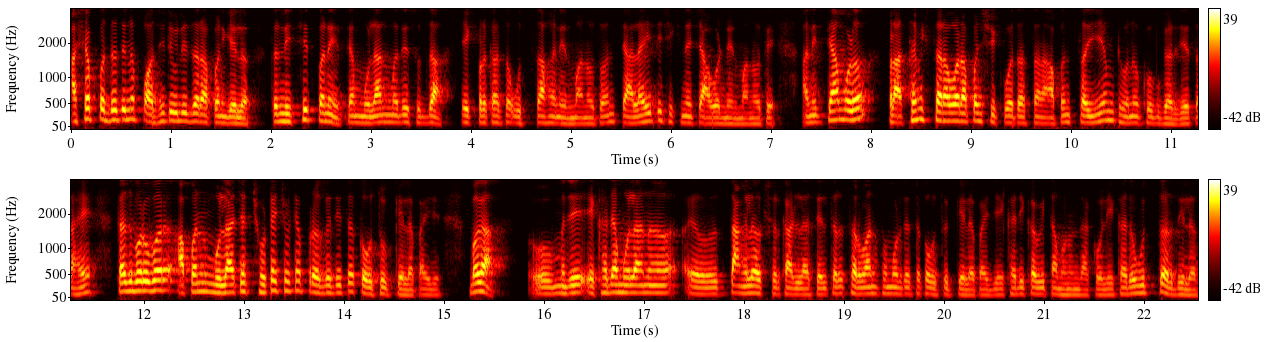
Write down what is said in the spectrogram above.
अशा पद्धतीनं पॉझिटिव्हली जर आपण गेलं तर निश्चितपणे त्या मुलांमध्ये सुद्धा एक प्रकारचा उत्साह निर्माण होतो आणि त्यालाही ती शिकण्याची आवड निर्माण होते. आणि त्यामुळं प्राथमिक स्तरावर आपण शिकवत असताना आपण संयम ठेवणं खूप गरजेचं आहे. त्याचबरोबर आपण मुलाच्या छोट्या छोट्या प्रगतीचं कौतुक केलं पाहिजे. बघा म्हणजे एखाद्या मुलानं चांगलं अक्षर काढलं असेल तर सर्वांसमोर त्याचं कौतुक केलं पाहिजे. एखादी कविता म्हणून दाखवली एखादं उत्तर दिलं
